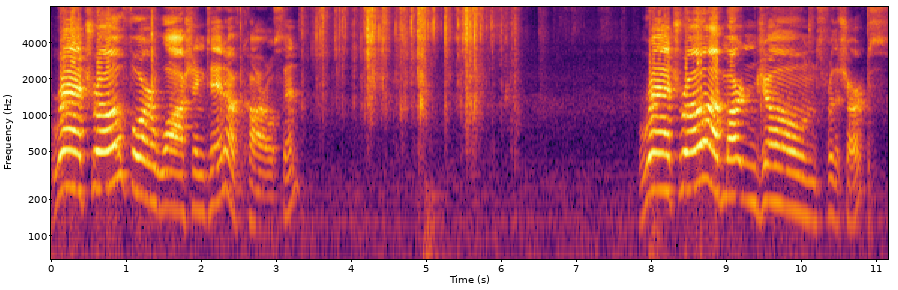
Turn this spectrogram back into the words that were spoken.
Retro for Washington of Carlson. Retro of Martin Jones for the Sharks.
